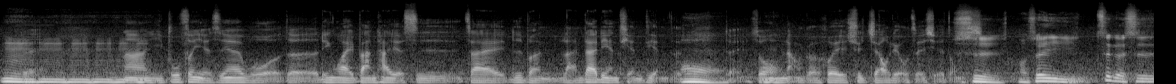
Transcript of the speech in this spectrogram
嗯，对，嗯嗯嗯。那一部分也是因为我的另外一半他也是在日本蓝带练甜点的。哦，对，所以我们两个会去交流这些东西。是哦，所以这个是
